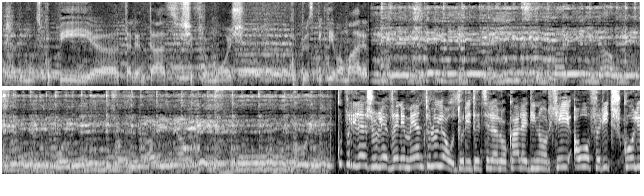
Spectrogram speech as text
așa de mulți copii uh, talentați și frumoși, cu perspectivă mare. Evenimentului, autoritățile locale din Orhei au oferit școlii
